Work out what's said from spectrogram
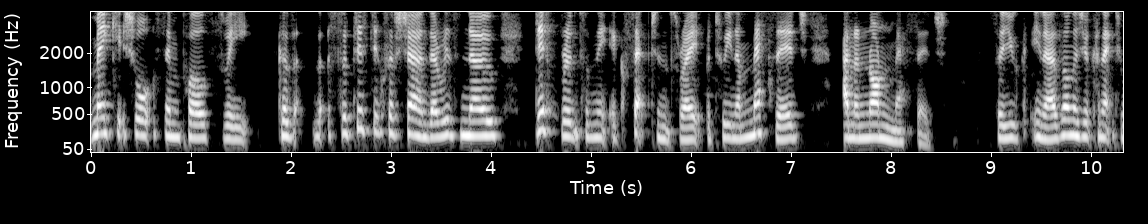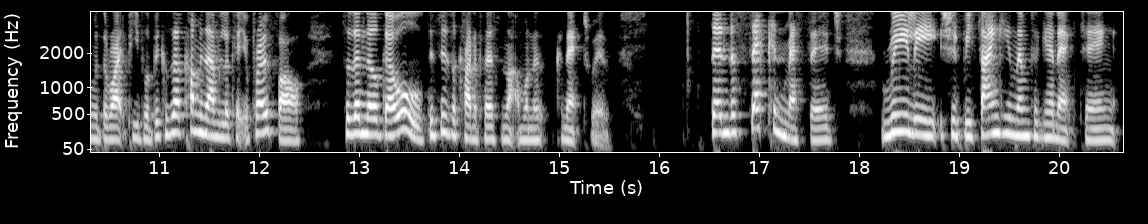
Make it short, simple, sweet. Because statistics have shown there is no difference in the acceptance rate between a message and a non message. So you, you know, as long as you're connecting with the right people, because they'll come in and have a look at your profile. So then they'll go, oh, this is a kind of person that I want to connect with. Then the second message really should be thanking them for connecting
